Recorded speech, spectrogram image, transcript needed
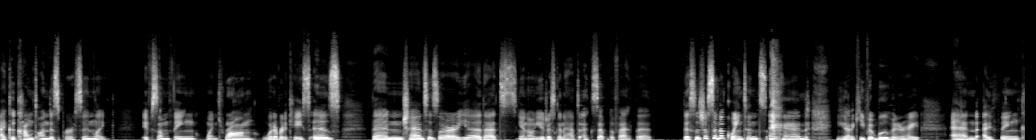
I could count on this person. Like, if something went wrong, whatever the case is, then chances are, yeah, that's, you know, you're just to have to accept the fact that this is just an acquaintance and you got to keep it moving, right? And I think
